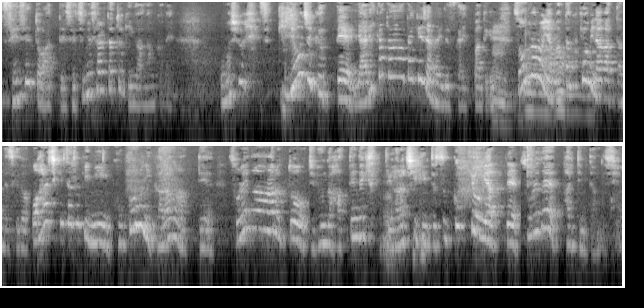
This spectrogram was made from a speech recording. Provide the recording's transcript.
先生と会って説明された時がなんかね面白いです。企業塾ってやり方だけじゃないですか一般的に、うん。そんなのには全く興味なかったんですけどお話聞いた時に心に殻があってそれがあると自分が発展できるっていう話聞いてすっごく興味あってそれで入ってみたんですよ、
